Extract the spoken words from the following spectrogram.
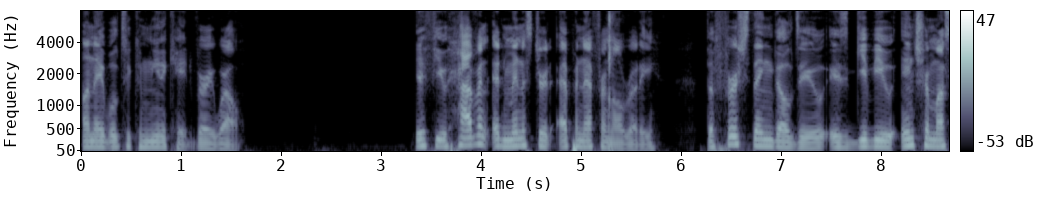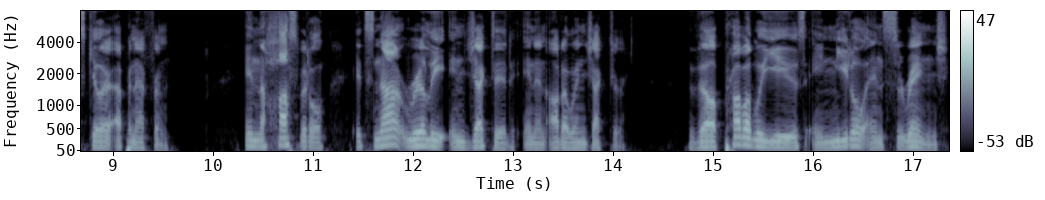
unable to communicate very well. If you haven't administered epinephrine already, the first thing they'll do is give you intramuscular epinephrine. In the hospital, it's not really injected in an auto injector. They'll probably use a needle and syringe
